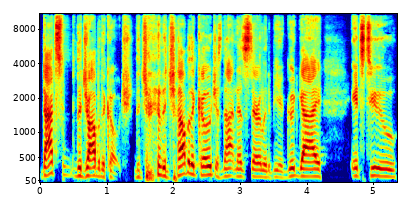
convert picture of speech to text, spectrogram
that's the job of the coach. The, the job of the coach is not necessarily to be a good guy, it's to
